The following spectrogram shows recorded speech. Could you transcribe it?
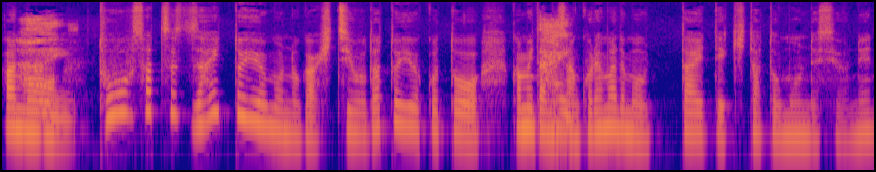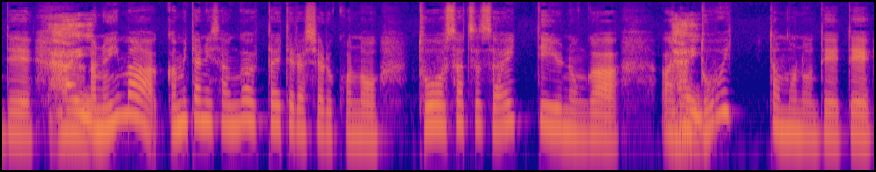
あの、はい盗撮罪というものが必要だということを上谷さん、はいこれまでも訴えてきたと思うんですよね。で、はいあ。の今上谷さんが訴えてらっしゃるこの盗撮罪っていうのがあの、はいどういったったものでで、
